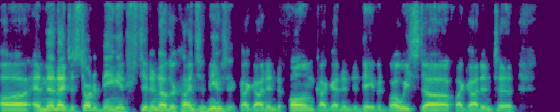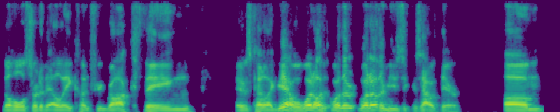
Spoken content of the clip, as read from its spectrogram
Uh, and then I just started being interested in other kinds of music. I got into funk, I got into David Bowie stuff, I got into the whole sort of LA country rock thing. It was kind of like, yeah, well, what other, what other, what other music is out there? Um,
